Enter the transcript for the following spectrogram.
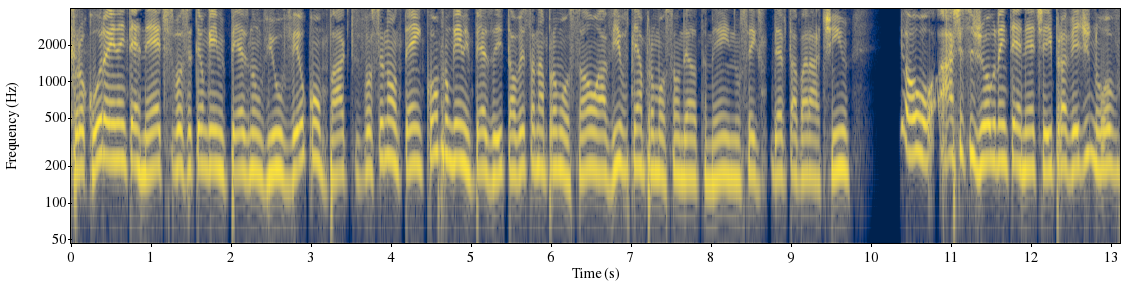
Procura aí na internet, se você tem um Game Pass e não viu, vê o compacto. Se você não tem, compra um Game Pass aí, talvez tá na promoção. A Vivo tem a promoção dela também, não sei, deve estar baratinho. Ou acha esse jogo na internet aí pra ver de novo.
